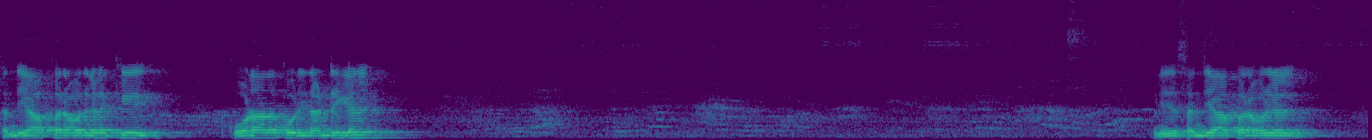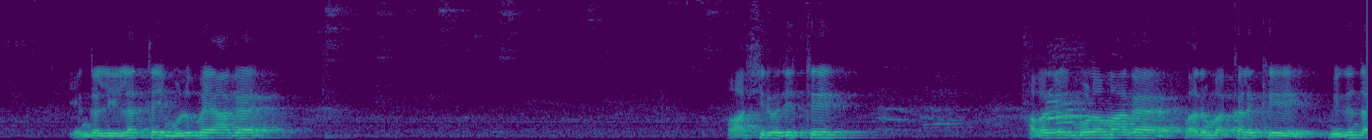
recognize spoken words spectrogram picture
சந்தியாப்பர் அவர்களுக்கு கோடான கோடி நன்றிகள். புனித சந்தியாப்பர் அவர்கள் எங்கள் இல்லத்தை முழுமையாக ஆசீர்வதித்து அவர்கள் மூலமாக வரும் மக்களுக்கு மிகுந்த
